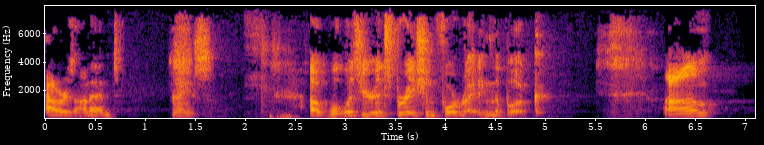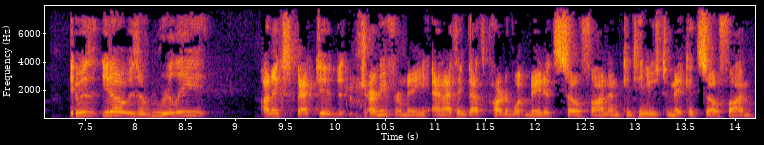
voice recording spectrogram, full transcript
hours on end. nice. Uh, what was your inspiration for writing the book? Um, it was you know it was a really unexpected journey for me, and I think that's part of what made it so fun and continues to make it so fun.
